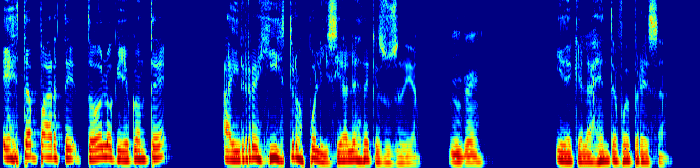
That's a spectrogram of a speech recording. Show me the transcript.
esta parte, todo lo que yo conté, hay registros policiales de que sucedió Ok. y de que la gente fue presa.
